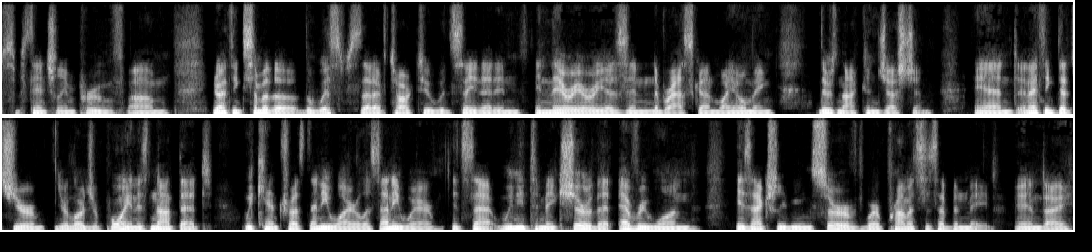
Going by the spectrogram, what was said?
substantially improve. Um, you know, I think some of the the WISPs that I've talked to would say that in in their areas in Nebraska and Wyoming, there's not congestion. And and i think that's your your larger point. Is not that we can't trust any wireless anywhere. It's that we need to make sure that everyone is actually being served where promises have been made. And i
